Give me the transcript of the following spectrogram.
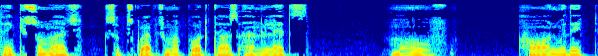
thank you so much. Subscribe to my podcast and let's move on with it.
